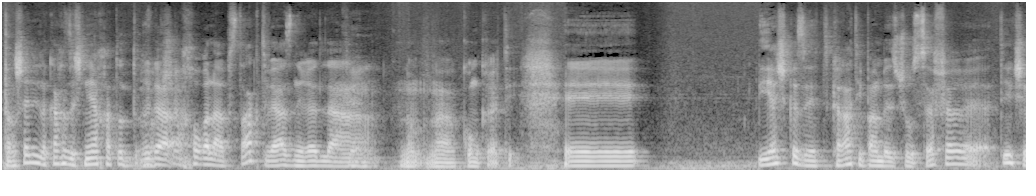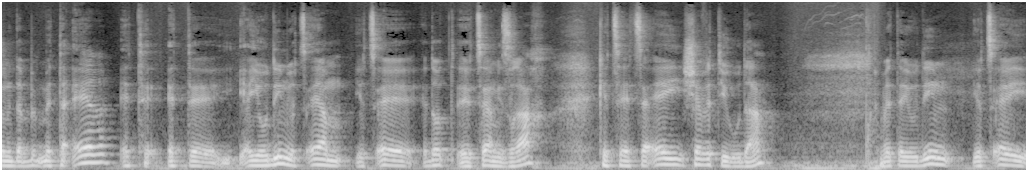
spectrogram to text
תרשה לי לקחת את זה שנייה אחת עוד רגע אחורה לאבסטרקט ואז נרד כן. לקונקרטי. אה, יש כזה, קראתי פעם באיזשהו ספר עתיק שמתאר את, את אה, היהודים יוצאי, יוצאי עדות, יוצאי המזרח כצאצאי שבט יהודה. ואת היהודים יוצאי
